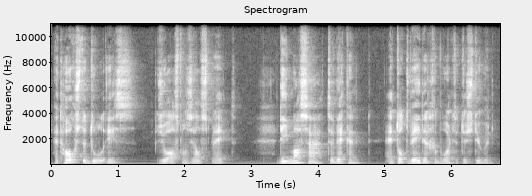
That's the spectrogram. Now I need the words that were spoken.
Het hoogste doel is, zoals vanzelf spreekt, die massa te wekken en tot wedergeboorte te stuwen.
